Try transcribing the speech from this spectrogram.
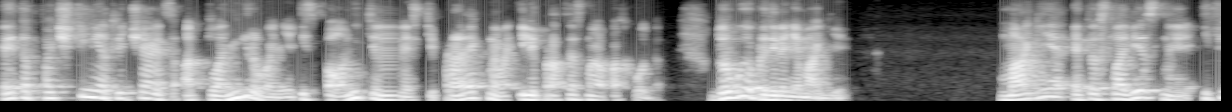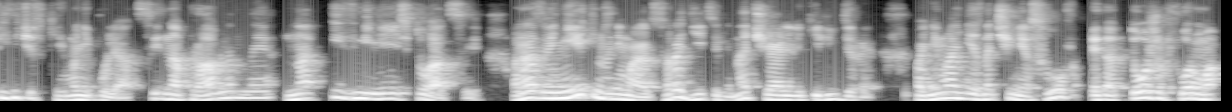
это почти не отличается от планирования, исполнительности, проектного или процессного подхода. Другое определение магии. Магия — это словесные и физические манипуляции, направленные на изменение ситуации. Разве не этим занимаются родители, начальники, лидеры? Понимание значения слов — это тоже форма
